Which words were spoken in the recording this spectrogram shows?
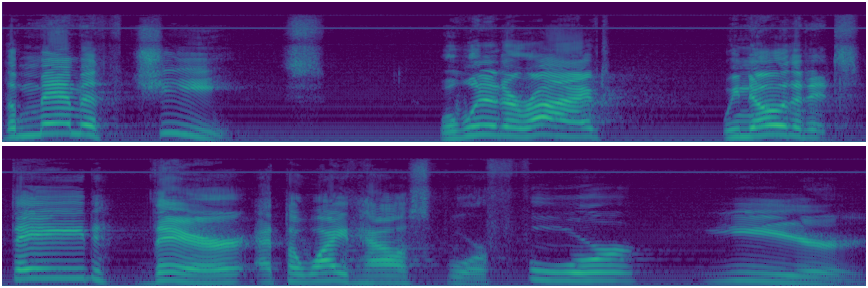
the mammoth cheese. Well, when it arrived, we know that it stayed there at the White House for four years.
